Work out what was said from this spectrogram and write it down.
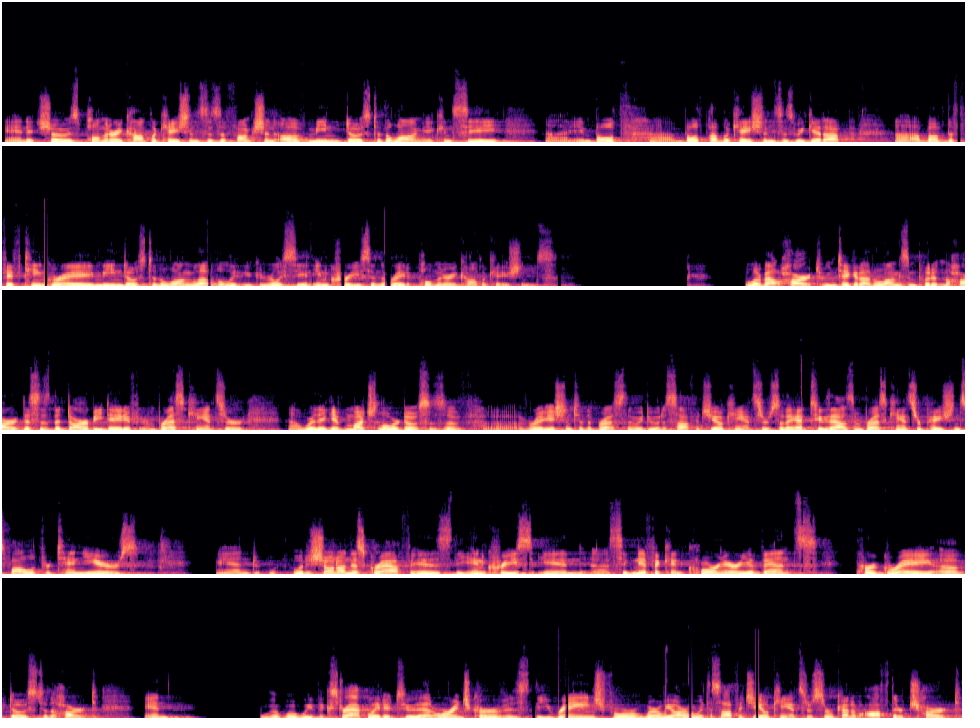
And it shows pulmonary complications as a function of mean dose to the lung. You can see uh, in both, uh, both publications as we get up uh, above the 15 gray mean dose to the lung level, you can really see an increase in the rate of pulmonary complications. What about heart? We can take it out of the lungs and put it in the heart. This is the Darby data from breast cancer uh, where they give much lower doses of, uh, of radiation to the breast than we do in esophageal cancer. So they had 2,000 breast cancer patients followed for 10 years. And what is shown on this graph is the increase in uh, significant coronary events per gray of dose to the heart. And what we've extrapolated to that orange curve is the range for where we are with esophageal cancer. So we're kind of off their chart.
